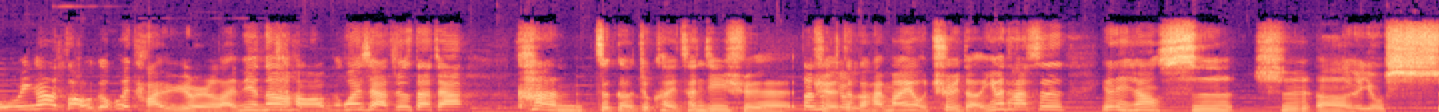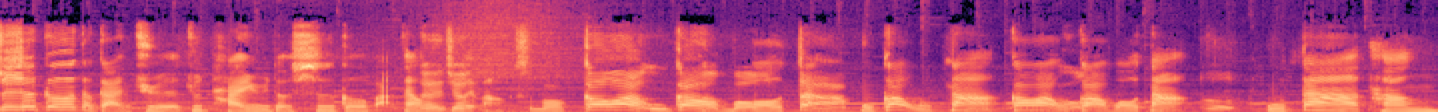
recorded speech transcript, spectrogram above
我们应该要找一个会台语的人来念。那好啊，没关系啊，就是大家。看这个就可以趁机学学这个，还蛮有趣的，因为它是有点像诗诗呃，对，有诗。诗歌的感觉，就台语的诗歌吧，这样对，就对吗？什么高啊五告无大，五告五大，高啊五告无大，嗯，五大堂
